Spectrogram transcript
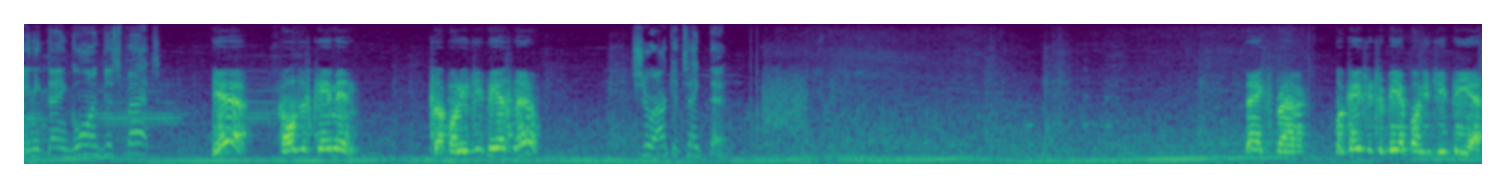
Anything going, dispatch? Yeah, call just came in. It's up on your GPS now. Sure, I can take that. Thanks, driver. Location should be up on your GPS.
